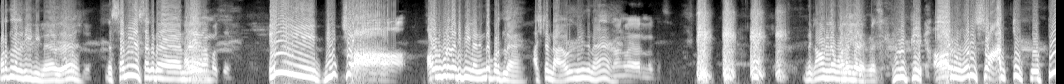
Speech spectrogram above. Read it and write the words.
படத்துல நடிக்கிறீங்களா அது? இந்த சமய சகட அவரு கூட நடிப்பீங்களா இந்த படத்துல? அசிஸ்டண்டா? அவரு நீங்க தானே நாங்களா யாரும் இல்ல பஸ் இந்த காமெடி எல்லாம் பண்ணுங்க உனக்கு ஆறு வருஷம் ஆக்கி போட்டு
